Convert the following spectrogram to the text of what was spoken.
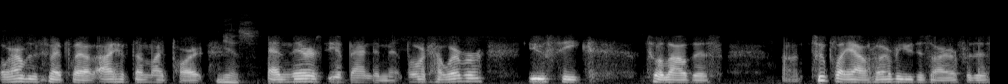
or however this might play out, I have done my part. Yes. And there's the abandonment. Lord, however you seek to allow this uh, to play out, however you desire for this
